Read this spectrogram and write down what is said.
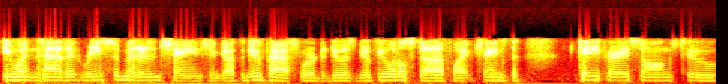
he went and had it resubmitted and changed and got the new password to do his goofy little stuff, like change the Katy Perry songs to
